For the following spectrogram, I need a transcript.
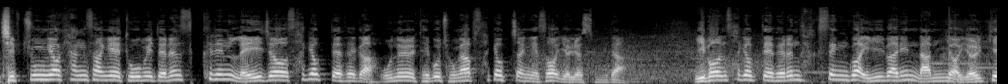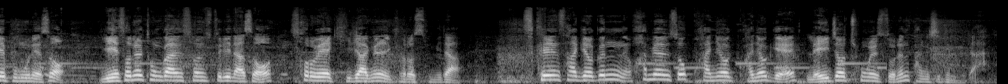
집중력 향상에 도움이 되는 스크린 레이저 사격 대회가 오늘 대구 종합 사격장에서 열렸습니다. 이번 사격 대회는 학생과 일반인 남녀 10개 부문에서 예선을 통과한 선수들이 나서 서로의 기량을 겨뤘습니다. 스크린 사격은 화면 속 과녁, 과녁에 레이저 총을 쏘는 방식입니다.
